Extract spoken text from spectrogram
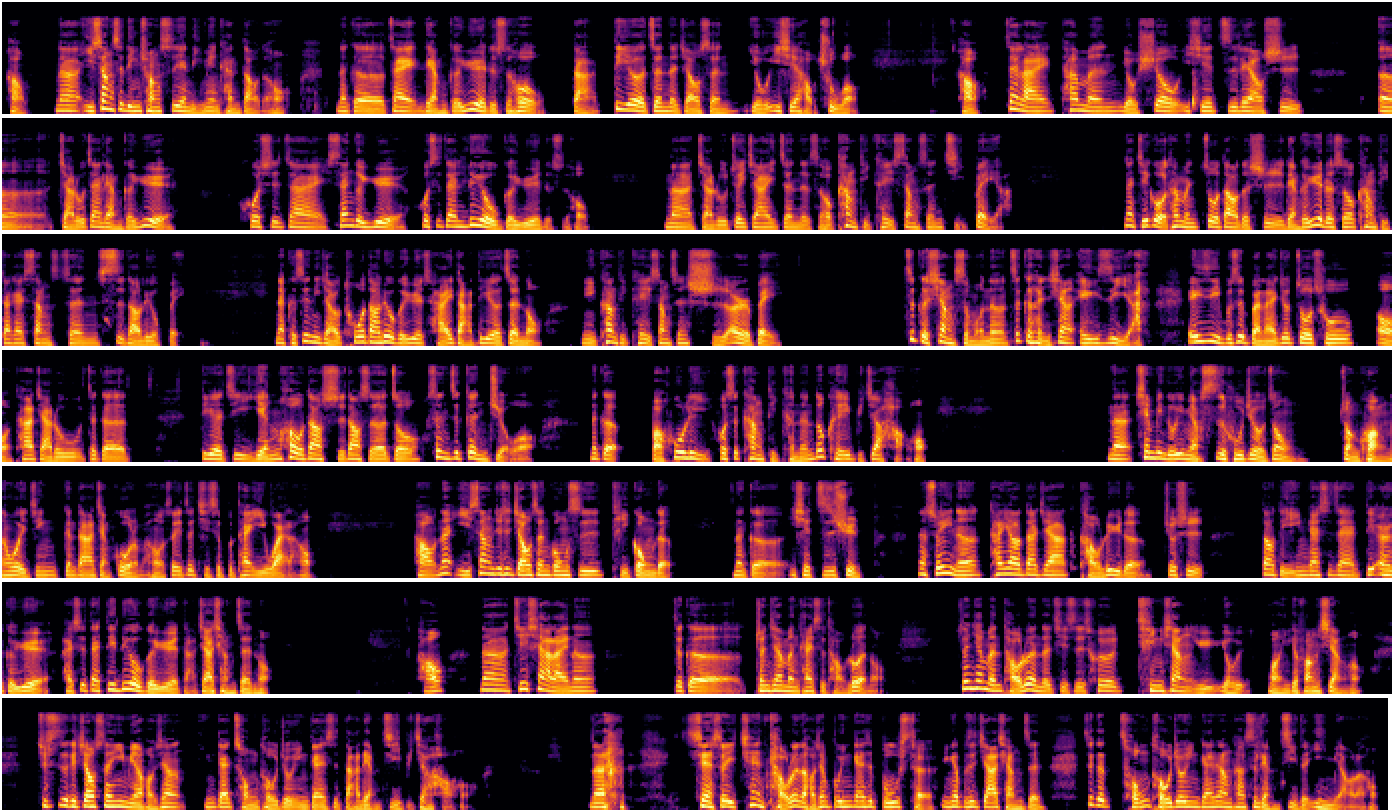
好，那以上是临床试验里面看到的，哦，那个在两个月的时候打第二针的娇生有一些好处哦。好。再来，他们有秀一些资料是，呃，假如在两个月，或是在三个月，或是在六个月的时候，那假如追加一针的时候，抗体可以上升几倍啊？那结果他们做到的是两个月的时候，抗体大概上升四到六倍。那可是你假如拖到六个月才打第二针哦，你抗体可以上升十二倍。这个像什么呢？这个很像 AZ 啊，AZ 不是本来就做出哦，它假如这个第二剂延后到十到十二周，甚至更久哦，那个保护力或是抗体可能都可以比较好哦。那腺病毒疫苗似乎就有这种状况，那我已经跟大家讲过了嘛，哦，所以这其实不太意外了哦。好，那以上就是交生公司提供的那个一些资讯。那所以呢，他要大家考虑的就是，到底应该是在第二个月还是在第六个月打加强针哦。好，那接下来呢，这个专家们开始讨论哦。专家们讨论的其实会倾向于有往一个方向哦，就是这个交生疫苗好像应该从头就应该是打两剂比较好哦。那。现在，所以现在讨论的好像不应该是 booster，应该不是加强针，这个从头就应该让它是两剂的疫苗了吼。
